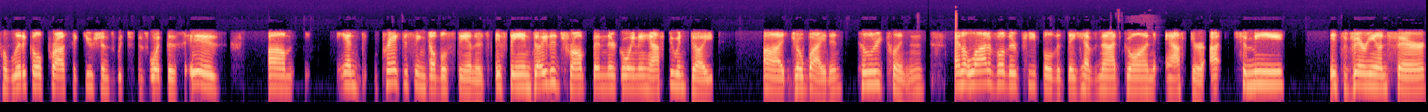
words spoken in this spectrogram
political prosecutions, which is what this is, um, and practicing double standards. If they indicted Trump, then they're going to have to indict uh, Joe Biden, Hillary Clinton, and a lot of other people that they have not gone after. Uh, to me, it's very unfair.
